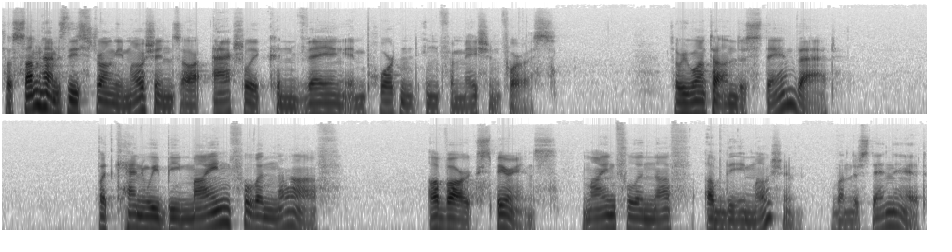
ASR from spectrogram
So sometimes these strong emotions are actually conveying important information for us. So we want to understand that but can we be mindful enough of our experience, mindful enough of the emotion, of understanding it,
